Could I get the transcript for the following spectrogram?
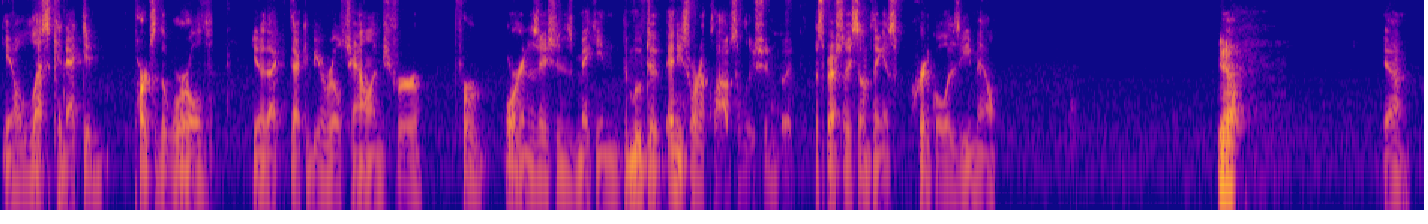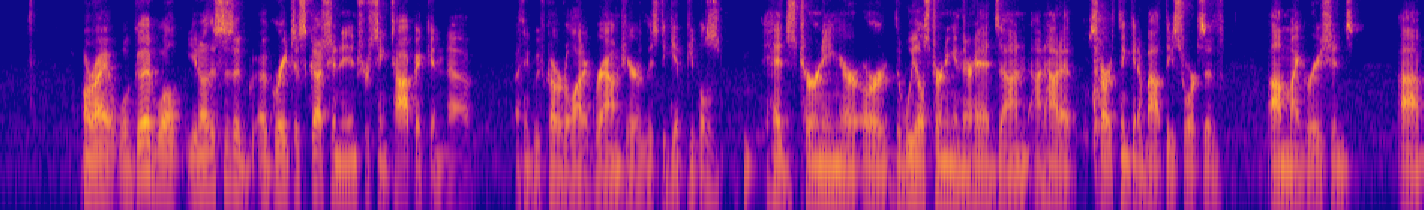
you know less connected parts of the world. You know that that could be a real challenge for for organizations making the move to any sort of cloud solution, but especially something as critical as email. Yeah. Yeah. All right. Well, good. Well, you know, this is a, a great discussion, an interesting topic, and uh, I think we've covered a lot of ground here, at least to get people's heads turning or, or the wheels turning in their heads on on how to start thinking about these sorts of um, migrations. Uh,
